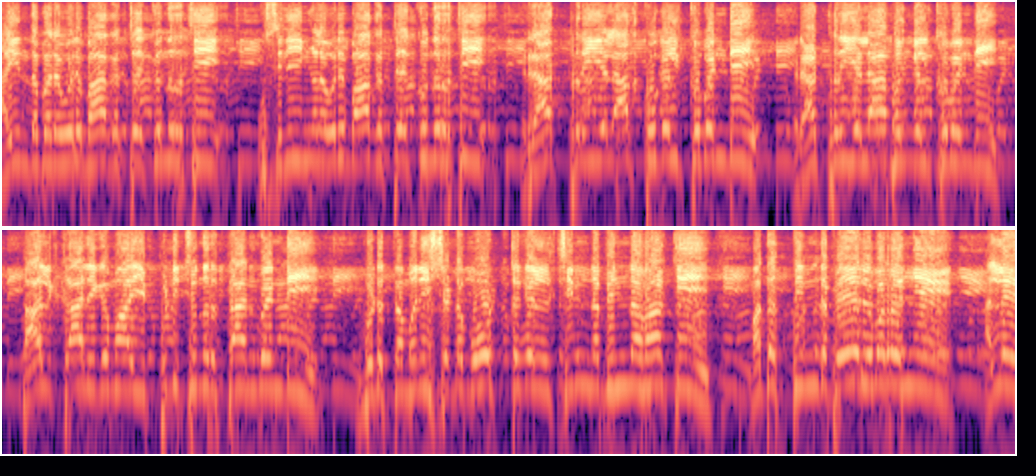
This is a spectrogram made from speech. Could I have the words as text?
ഹൈന്ദവരെ ഒരു ഭാഗത്തേക്ക് നിർത്തി മുസ്ലിങ്ങളെ ഒരു ഭാഗത്തേക്ക് നിർത്തി രാഷ്ട്രീയ വേണ്ടി രാഷ്ട്രീയ ലാഭങ്ങൾക്ക് വേണ്ടി താൽക്കാലികമായി പിടിച്ചു നിർത്താൻ വേണ്ടി ഇവിടുത്തെ മനുഷ്യരുടെ വോട്ടുകൾ ചിന്ന ഭിന്നമാക്കി മതത്തിന്റെ പേര് പറഞ്ഞ് അല്ലെ?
